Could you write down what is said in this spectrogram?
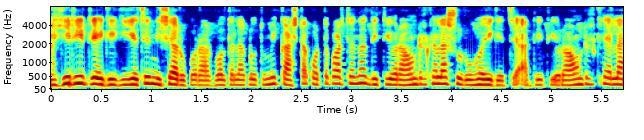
আহিরি রেগে গিয়েছে নিশার উপর। আর বলতে লাগল, তুমি কাজটা করতে পারছ না, দ্বিতীয় রাউন্ডের খেলা শুরু হয়ে গেছে। আর দ্বিতীয় রাউন্ডের খেলা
